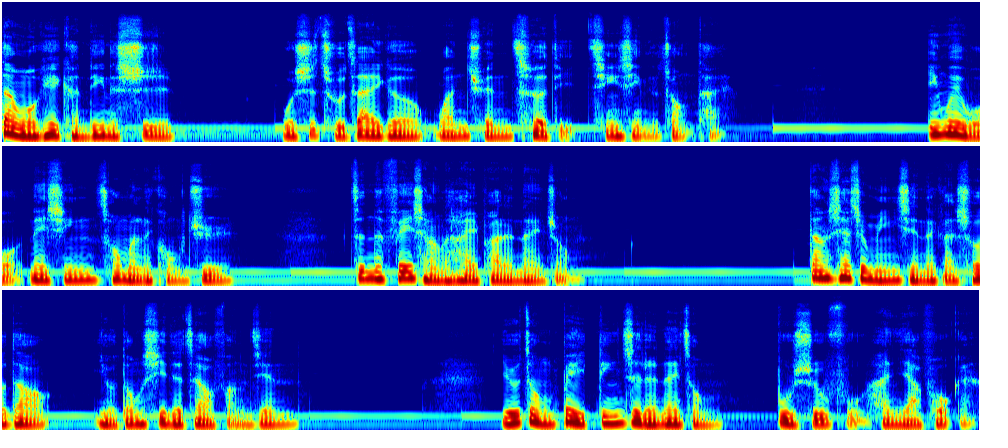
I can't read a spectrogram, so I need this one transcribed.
但我可以肯定的是，我是处在一个完全彻底清醒的状态，因为我内心充满了恐惧，真的非常的害怕的那种。当下就明显的感受到。有东西的在我房间，有种被盯着的那种不舒服和压迫感。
